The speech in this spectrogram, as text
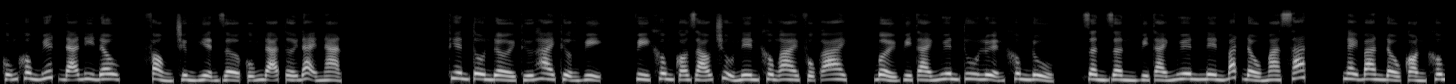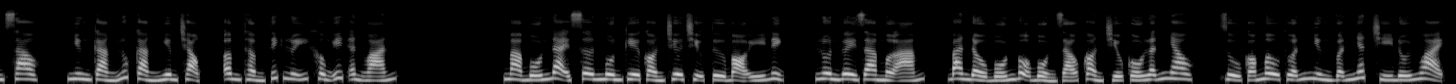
cũng không biết đã đi đâu, phỏng chừng hiện giờ cũng đã tới đại nạn. Thiên tôn đời thứ hai thượng vị, vì không có giáo chủ nên không ai phục ai, bởi vì tài nguyên tu luyện không đủ, dần dần vì tài nguyên nên bắt đầu ma sát, Ngày ban đầu còn không sao, nhưng càng lúc càng nghiêm trọng, âm thầm tích lũy không ít ân oán. Mà bốn đại sơn môn kia còn chưa chịu từ bỏ ý định, luôn gây ra mờ ám, ban đầu bốn bộ bổn giáo còn chiếu cố lẫn nhau, dù có mâu thuẫn nhưng vẫn nhất trí đối ngoại.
